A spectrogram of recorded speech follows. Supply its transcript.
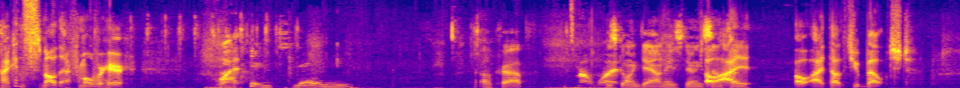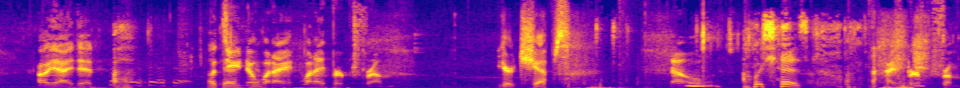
I can smell that from over here. What? Oh crap! Smell He's going down. He's doing Oh, something. I. Oh, I thought that you belched. Oh yeah, I did. Ah. But do you know yeah. what I what I burped from? Your chips. No, Oh shit! I burped from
